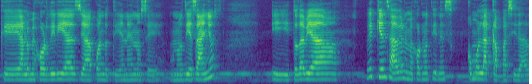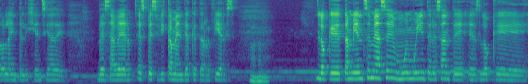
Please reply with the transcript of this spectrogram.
que a lo mejor dirías ya cuando tienen, no sé, unos 10 años y todavía, eh, quién sabe, a lo mejor no tienes como la capacidad o la inteligencia de, saber específicamente a qué te refieres. Lo que también se me hace muy, muy interesante es lo que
